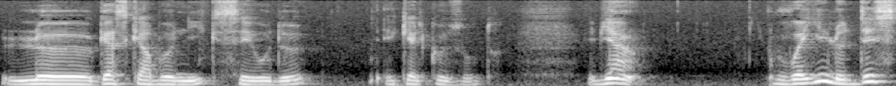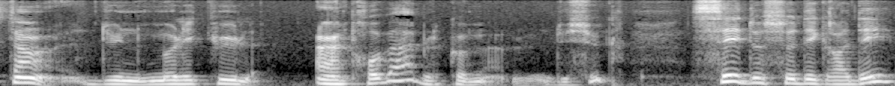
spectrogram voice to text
le gaz carbonique, CO2 et quelques autres. Eh bien, vous voyez le destin d'une molécule improbable comme du sucre, c'est de se dégrader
